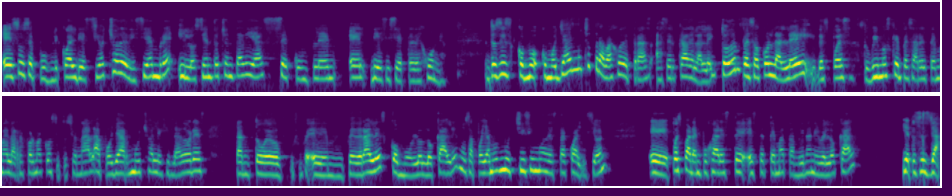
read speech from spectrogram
Eso se publicó el 18 de diciembre y los 180 días se cumplen el 17 de junio. Entonces, como, como ya hay mucho trabajo detrás acerca de la ley, todo empezó con la ley y después tuvimos que empezar el tema de la reforma constitucional, apoyar mucho a legisladores, tanto eh, federales como los locales. Nos apoyamos muchísimo de esta coalición, eh, pues para empujar este, este tema también a nivel local. Y entonces ya,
